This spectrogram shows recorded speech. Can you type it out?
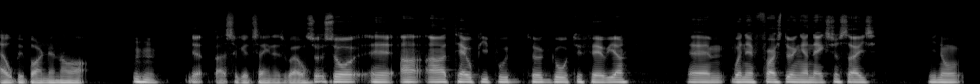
it'll be burning a lot. Mhm. That's a good sign as well. So, so uh, I, I tell people to go to failure um, when they're first doing an exercise, you know,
